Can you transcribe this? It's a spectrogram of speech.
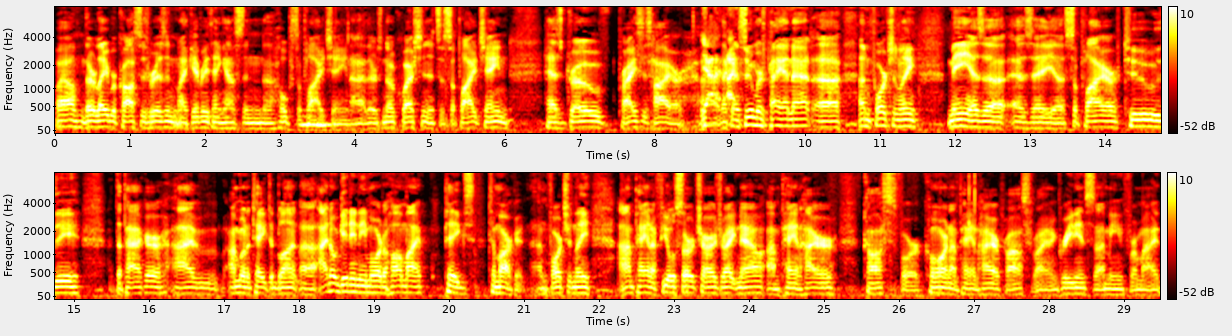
Well, their labor cost has risen like everything else in the whole supply mm-hmm. chain. Uh, there's no question it's a supply chain has drove prices higher. Uh, yeah, uh, the I, consumer's paying that. Uh, unfortunately, me as a as a, uh, supplier to the the packer, i am going to take the blunt. Uh, I don't get any more to haul my pigs to market. Unfortunately, I'm paying a fuel surcharge right now. I'm paying higher costs for corn. I'm paying higher costs for my ingredients. I mean, for my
